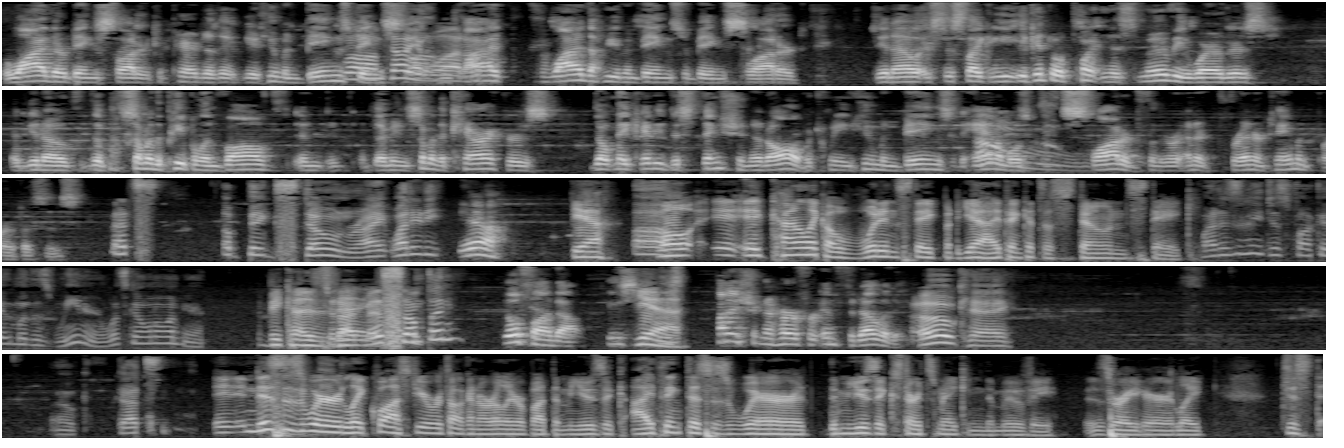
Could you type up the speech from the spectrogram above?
why they're being slaughtered compared to the, human beings Well, being I'll tell you slaughtered. what, why, why the human beings are being slaughtered. You know, it's just like you, you get to a point in this movie where there's, you know, the, some of the people involved, and I mean, some of the characters don't make any distinction at all between human beings and animals Oh. being slaughtered for their enter, for entertainment purposes. That's a big stone, right? Why did he? Yeah, Yeah. Uh, Well, it, it kind of like a wooden stake, but yeah, I think it's a stone stake why doesn't he just fucking with his wiener? What's going on here? because Did I that- miss something? you'll find out. He's, Yeah. he's punishing her for infidelity. Okay. Okay. That's And this is where, like Quast, you were talking earlier about the music. I think this is where the music starts making the movie. Is right here. Like, just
